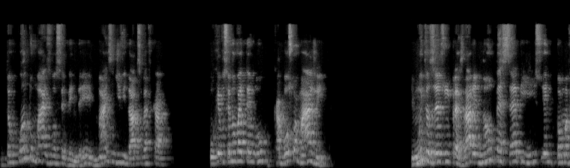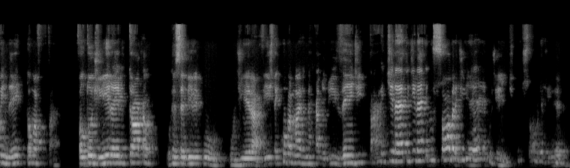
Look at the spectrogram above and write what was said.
Então, quanto mais você vender, mais endividado você vai ficar. Porque você não vai ter lucro, acabou sua margem. E muitas vezes o empresário ele não percebe isso e ele toma vender, toma faltou dinheiro, ele troca o recebível por, por dinheiro à vista e compra mais mercadoria e vende, tá? Direto, e direto, e não sobra dinheiro, gente. Não sobra dinheiro.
